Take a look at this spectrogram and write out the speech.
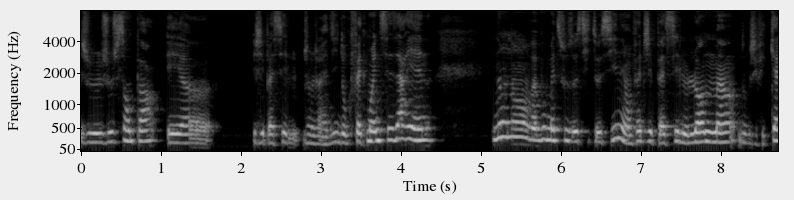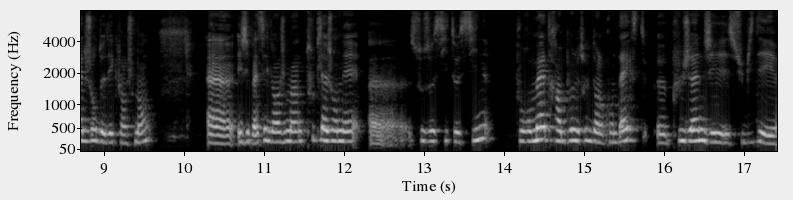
je ne le sens pas. Et j'ai passé, j'aurais dit, donc faites-moi une césarienne non, non, on va vous mettre sous ocytocine. Et en fait, j'ai passé le lendemain, donc j'ai fait quatre jours de déclenchement, euh, et j'ai passé le lendemain toute la journée euh, sous ocytocine pour mettre un peu le truc dans le contexte. Euh, plus jeune, j'ai subi des,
